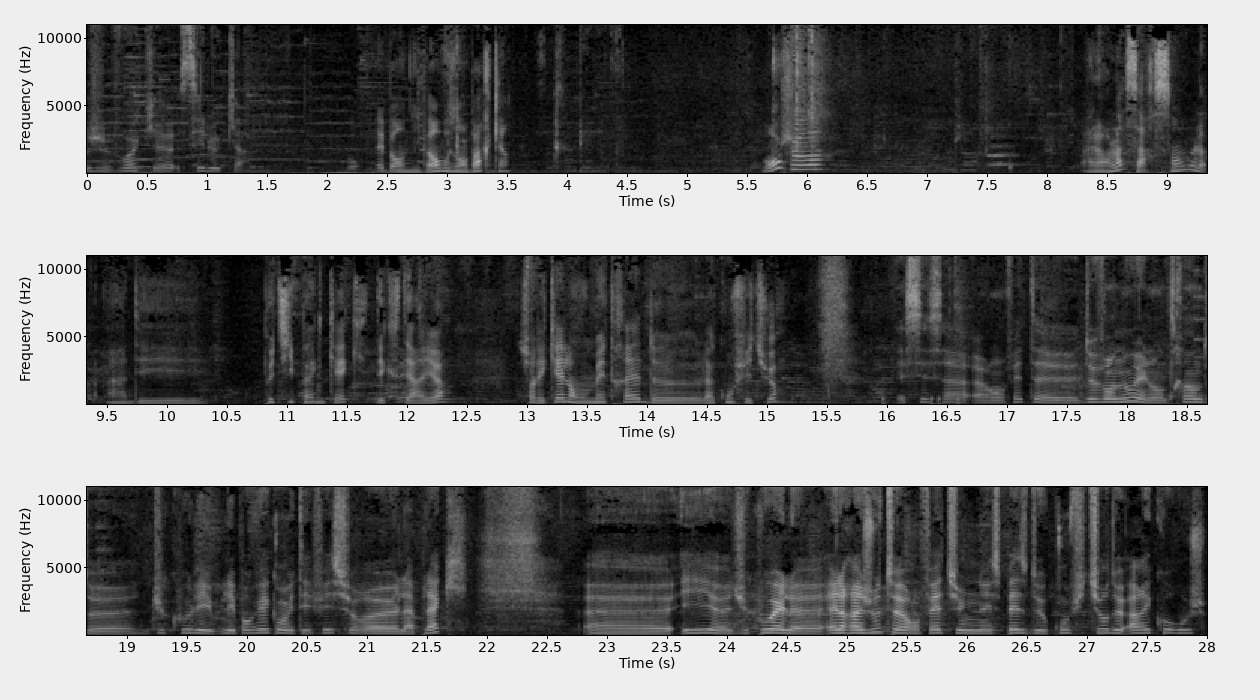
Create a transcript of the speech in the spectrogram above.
je vois que c'est le cas. Bon, eh ben on y va, on vous embarque. Hein. Bonjour. Alors là, ça ressemble à des petits pancakes d'extérieur sur lesquels on mettrait de la confiture. C'est ça. Alors en fait, euh, devant nous, elle est en train de. Du coup, les, pancakes ont été faits sur euh, la plaque. Euh, et euh, du coup, elle, euh, rajoute en fait une espèce de confiture de haricots rouges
